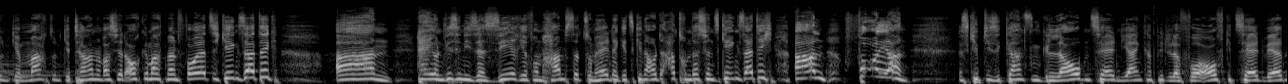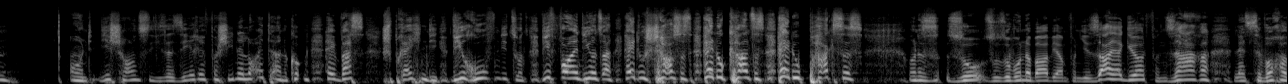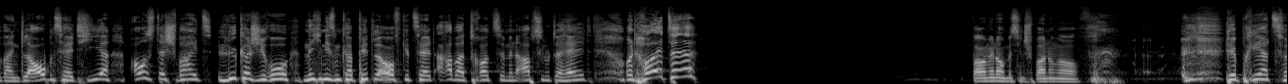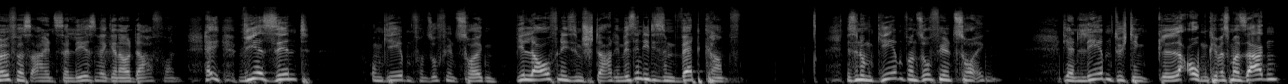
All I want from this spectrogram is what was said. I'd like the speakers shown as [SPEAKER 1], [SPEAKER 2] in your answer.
[SPEAKER 1] und gemacht und getan. Und was wird auch gemacht? Man feuert sich gegenseitig an. Hey, und wir sind in dieser Serie vom Hamster zum Helden. Da geht es genau darum, dass wir uns gegenseitig anfeuern. Es gibt diese ganzen Glaubenshelden, die ein Kapitel davor aufgezählt werden. Und wir schauen uns in dieser Serie verschiedene Leute an und gucken, hey, was sprechen die? Wie rufen die zu uns? Wie feuern die uns an? Hey, du schaffst es. Hey, du kannst es. Hey, du packst es. Und es ist so, so, so wunderbar. Wir haben von Jesaja gehört, von Sarah. Letzte Woche war ein Glaubensheld hier aus der Schweiz. Lucas Giraud, nicht in diesem Kapitel aufgezählt, aber trotzdem ein absoluter Held. Und heute bauen wir noch ein bisschen Spannung auf. Hebräer 12, Vers 1, da lesen wir genau davon. Hey, wir sind umgeben von so vielen Zeugen. Wir laufen in diesem Stadion, wir sind in diesem Wettkampf. Wir sind umgeben von so vielen Zeugen, die ein Leben durch den Glauben, können wir es mal sagen?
